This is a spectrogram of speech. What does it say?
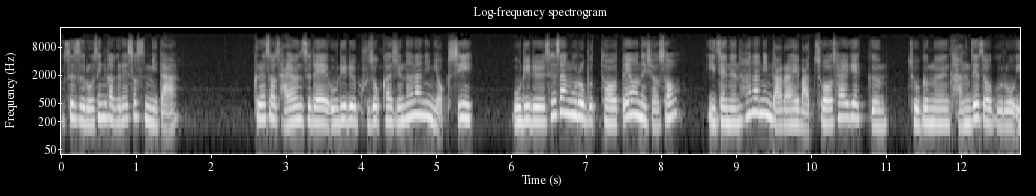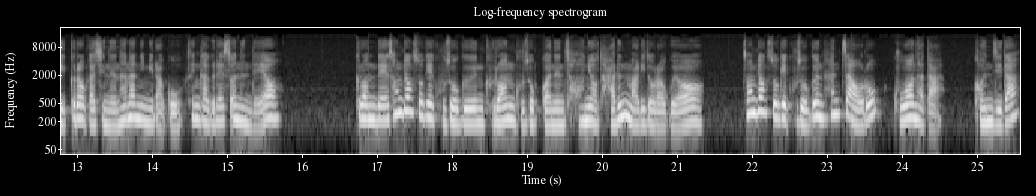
스스로 생각을 했었습니다. 그래서 자연스레 우리를 구속하신 하나님 역시 우리를 세상으로부터 떼어내셔서 이제는 하나님 나라에 맞추어 살게끔 조금은 강제적으로 이끌어 가시는 하나님이라고 생각을 했었는데요. 그런데 성경 속의 구속은 그런 구속과는 전혀 다른 말이더라고요. 성경 속의 구속은 한자어로 구원하다, 건지다,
